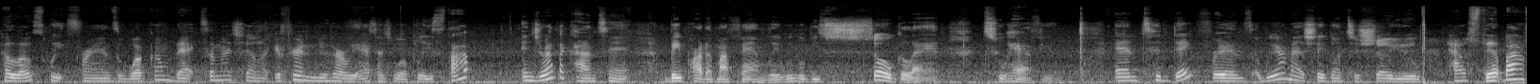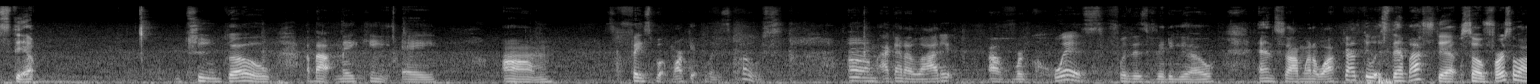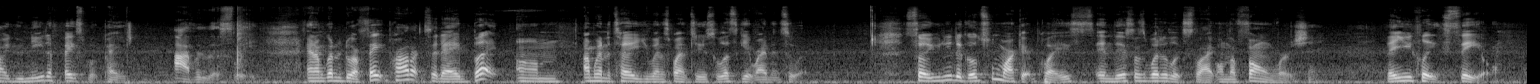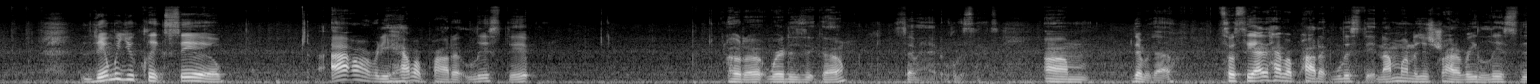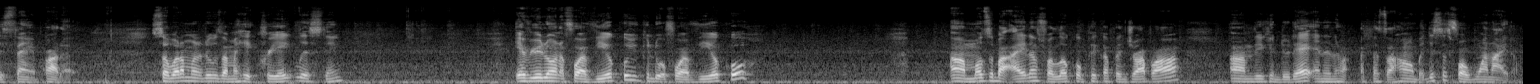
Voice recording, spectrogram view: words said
Hello, sweet friends. Welcome back to my channel. If you're new here, we ask that you will please stop, enjoy the content, be part of my family. We will be so glad to have you. And today, friends, we are actually going to show you how step by step to go about making a um Facebook Marketplace post. Um, I got a lot of requests for this video and so i'm going to walk y'all through it step by step. So first of all you need a facebook page obviously. And i'm going to do a fake product today but um i'm going to tell you and explain it to you so let's get right into it. So you need to go to marketplace and this is what it looks like on the phone version. Then you click sell. Then when you click sell i already have a product listed. Hold up where does it go seven active listings. Um, there we go. So see, I have a product listed, and I'm gonna just try to relist this same product. So what I'm gonna do is I'm gonna hit create listing. If you're doing it for a vehicle, you can do it for a vehicle. Um, multiple items for local pickup and drop off. Um, you can do that, and then if it's a home, but this is for one item.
